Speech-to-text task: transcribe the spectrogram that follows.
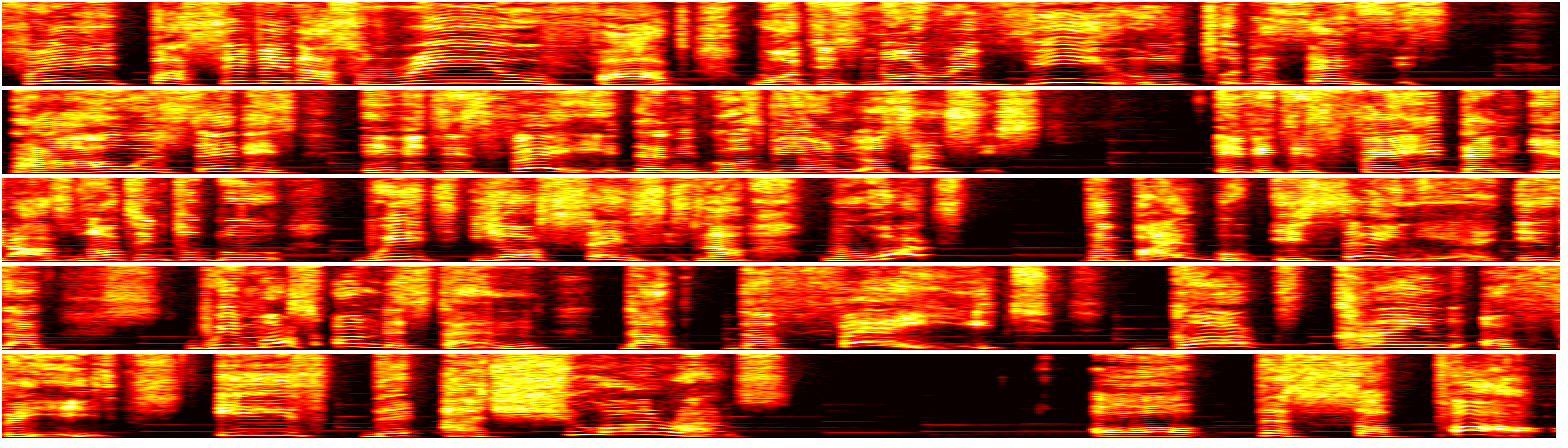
Faith perceiving as real fact what is not revealed to the senses. And I always say this if it is faith, then it goes beyond your senses. If it is faith, then it has nothing to do with your senses. Now, what the Bible is saying here is that we must understand that the faith, God's kind of faith, is the assurance or the support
